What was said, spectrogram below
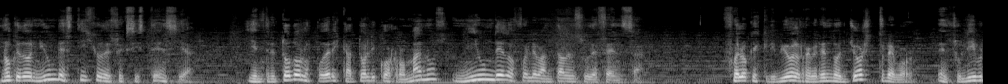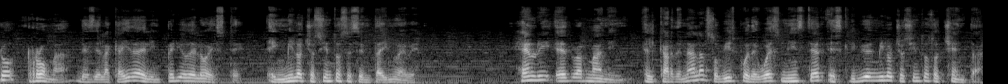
no quedó ni un vestigio de su existencia, y entre todos los poderes católicos romanos ni un dedo fue levantado en su defensa. Fue lo que escribió el reverendo George Trevor en su libro Roma desde la caída del Imperio del Oeste, en 1869. Henry Edward Manning, el cardenal arzobispo de Westminster, escribió en 1880,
